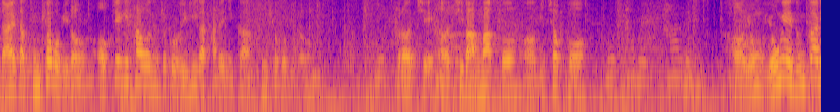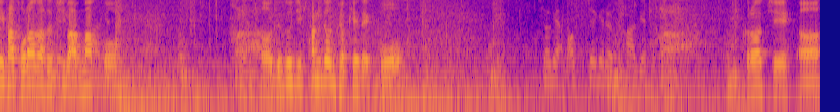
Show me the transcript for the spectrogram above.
자, 일단 궁 켜고 밀어. 억제기 타워는 조금 의미가 다르니까 궁 켜고 밀어. 그렇지. 어, 집 안 맞고, 어, 미쳤고, 파괴했습니다. 어, 용, 용의 눈깔이 다 돌아가서 집 안 맞고, 어, 느그집 상전 벽해됐고, 적의 업체계를 파괴했습니다. 그렇지. 어.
